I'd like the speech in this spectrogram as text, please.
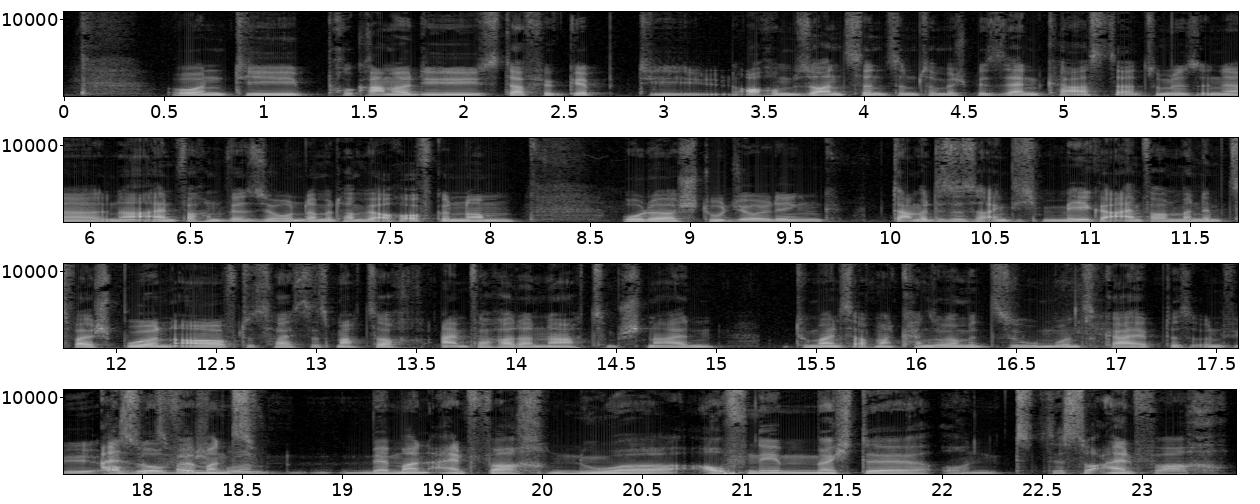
Und die Programme, die es dafür gibt, die auch umsonst sind, sind zum Beispiel Zencaster, zumindest in einer, in einer einfachen Version. Damit haben wir auch aufgenommen. Oder Studio Link. Damit ist es eigentlich mega einfach und man nimmt zwei Spuren auf. Das heißt, es macht es auch einfacher danach zum Schneiden. Du meinst auch, man kann sogar mit Zoom und Skype das irgendwie. Also wenn man wenn man einfach nur aufnehmen möchte und das so einfach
